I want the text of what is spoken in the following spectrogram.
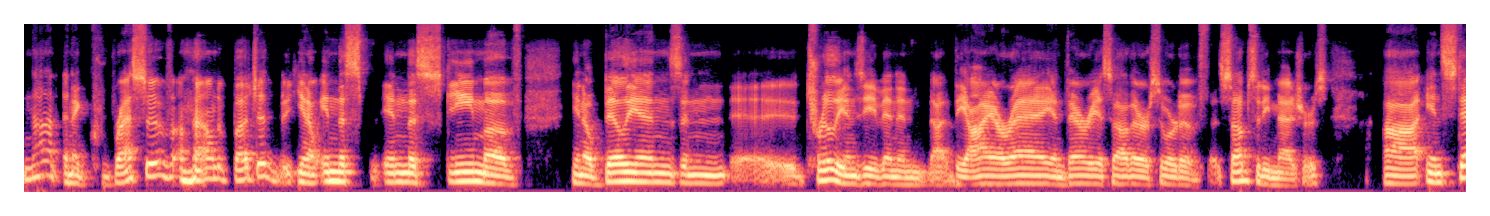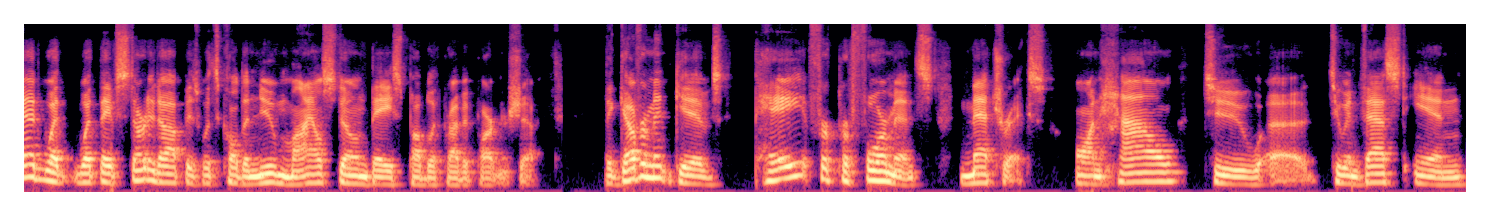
not an aggressive amount of budget, you know, in this in the scheme of you know billions and uh, trillions even in uh, the IRA and various other sort of subsidy measures. Uh, instead, what what they've started up is what's called a new milestone-based public-private partnership. The government gives pay for performance metrics on how to uh, to invest in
